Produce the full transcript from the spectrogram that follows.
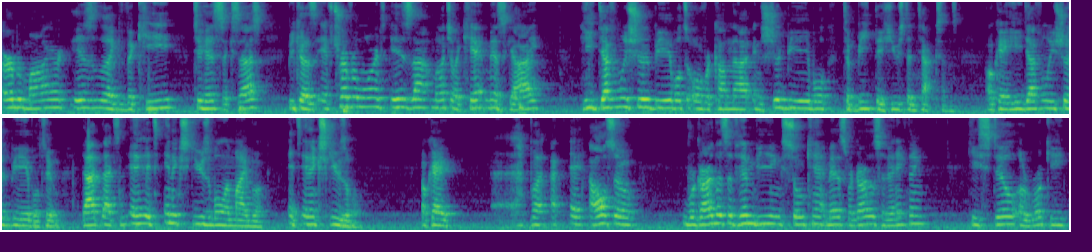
Urban Meyer is like the key to his success because if Trevor Lawrence is that much of a can't miss guy, he definitely should be able to overcome that and should be able to beat the Houston Texans. Okay, he definitely should be able to. That that's it's inexcusable in my book. It's inexcusable. Okay, but uh, also, regardless of him being so can't miss, regardless of anything, he's still a rookie.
